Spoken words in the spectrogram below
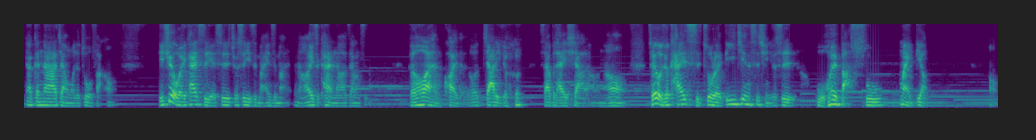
要跟大家讲我的做法哦。的确，我一开始也是就是一直买一直买，然后一直看，然后这样子。然后后来很快的，然后家里就 塞不太下了，然后所以我就开始做了第一件事情，就是我会把书卖掉。哦，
